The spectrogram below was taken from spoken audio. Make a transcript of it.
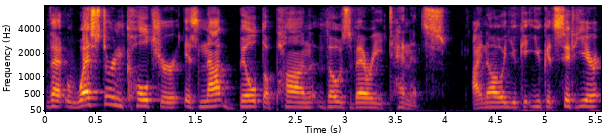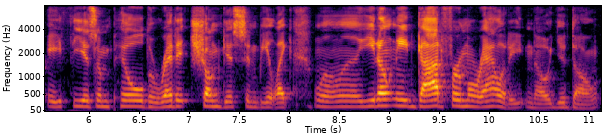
that Western culture is not built upon those very tenets. I know you could you could sit here atheism pilled Reddit chungus and be like, well, you don't need God for morality. No, you don't.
